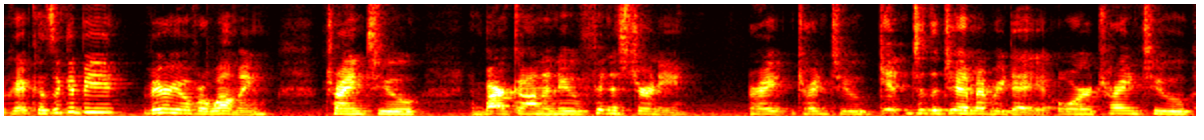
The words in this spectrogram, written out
Okay, because it could be very overwhelming trying to embark on a new fitness journey, right? Trying to get into the gym every day or trying to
